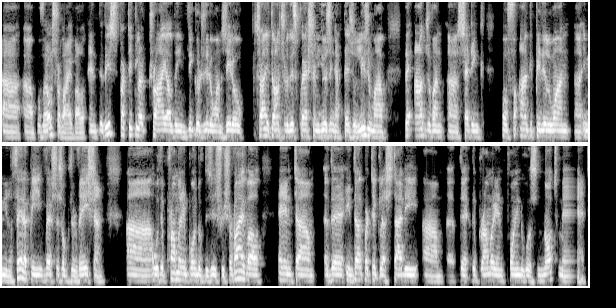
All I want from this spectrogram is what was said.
overall survival? And this particular trial, the IMvigor 010, tried to answer this question using atezolizumab, the adjuvant setting of anti-PD-L1 uh, immunotherapy versus observation uh, with a primary point of disease-free survival. And um, the, in that particular study, um, uh, the, the primary endpoint was not met.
